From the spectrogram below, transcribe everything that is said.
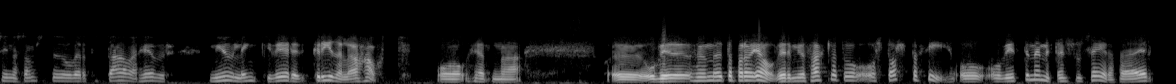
sína samstöðu og vera til staðar hefur mjög lengi verið gríðarlega hátt. Og hérna uh, og við höfum þetta bara, já, við erum mjög þakklátt og, og stolt af því. Og, og við veitum einmitt eins og segir að það er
